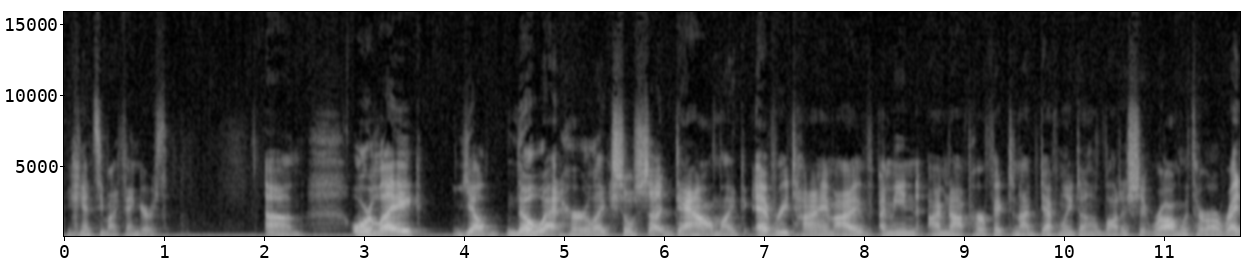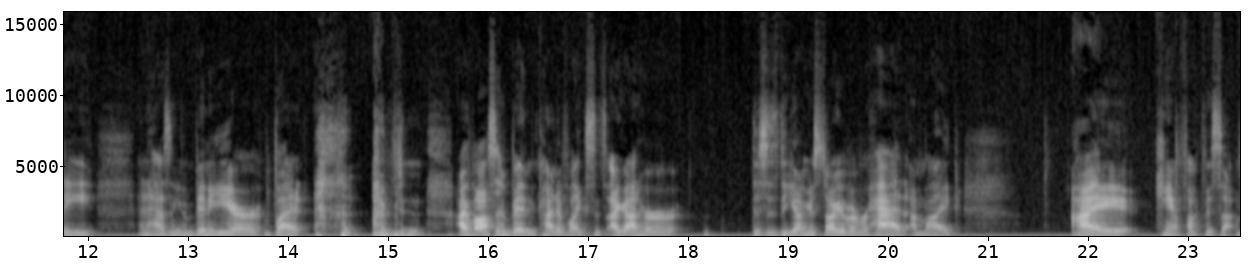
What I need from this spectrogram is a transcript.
You can't see my fingers. Um, or like yell no at her like she'll shut down like every time i've i mean i'm not perfect and i've definitely done a lot of shit wrong with her already and it hasn't even been a year but i've been i've also been kind of like since i got her this is the youngest dog i've ever had i'm like i can't fuck this up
